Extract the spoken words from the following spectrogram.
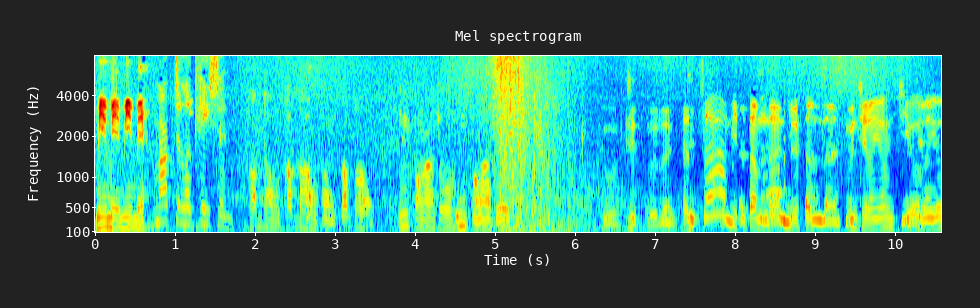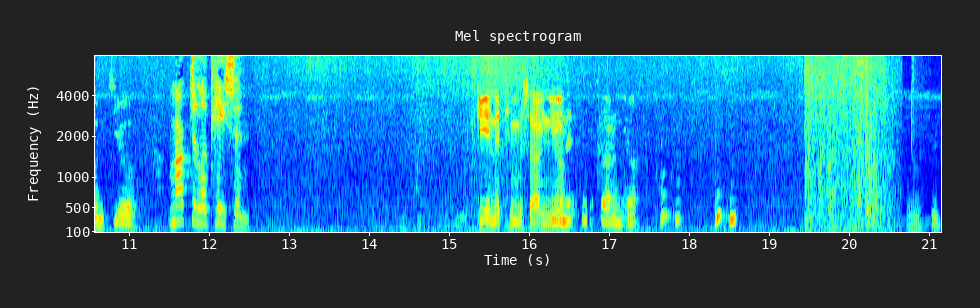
Mi mi mi mi. Marked a location. Cóp thòng, cóp thòng, cóp thòng. in panga cho in panga cho tu tu tu lại cha mi tâm nan chứ tâm nan muốn chỉ là yon chiều chiều yong chiều Marked a location. kia nó thêm sao nhiều nhiều này sao good.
